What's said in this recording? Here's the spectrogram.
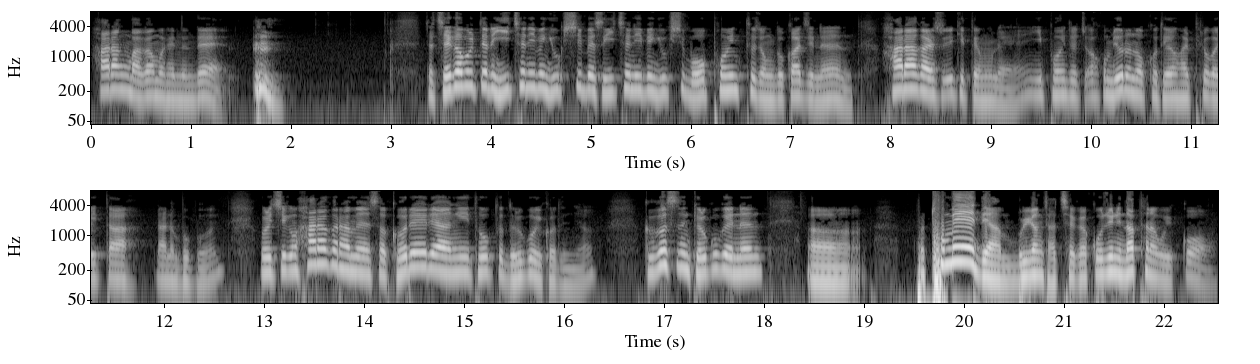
하락 마감을 했는데 자, 제가 볼 때는 2260에서 2265포인트 정도까지는 하락할 수 있기 때문에 이 포인트를 조금 열어놓고 대응할 필요가 있다 라는 부분. 그리고 지금 하락을 하면서 거래량이 더욱더 늘고 있거든요. 그것은 결국에는 어, 투매에 대한 물량 자체가 꾸준히 나타나고 있고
